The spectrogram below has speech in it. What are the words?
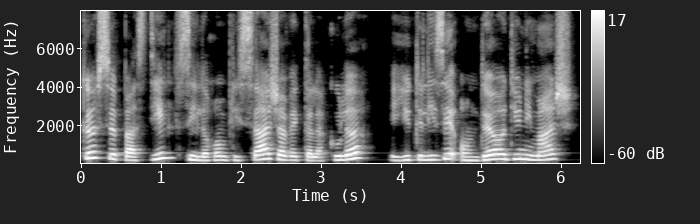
Que se passe-t-il si le remplissage avec de la couleur est utilisé en dehors d'une image?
